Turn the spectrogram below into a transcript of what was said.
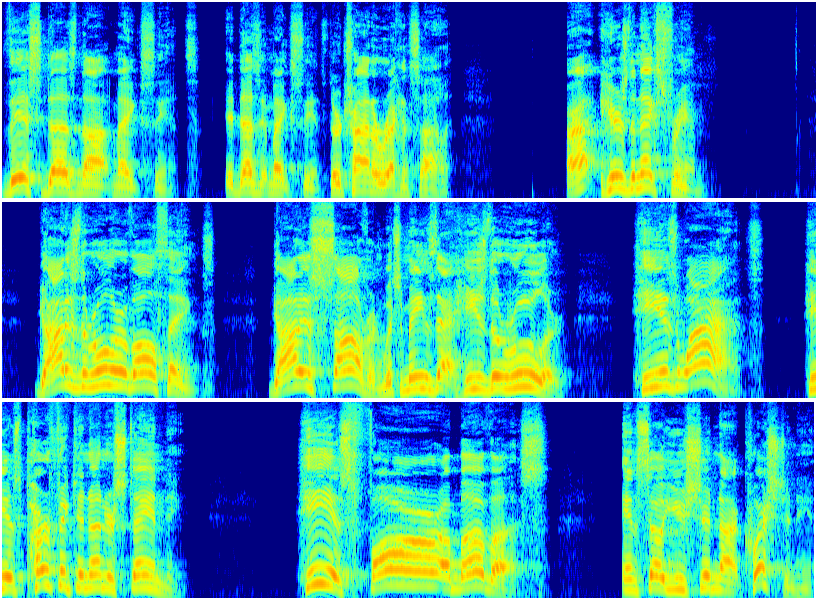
This does not make sense. It doesn't make sense. They're trying to reconcile it. All right, here's the next friend God is the ruler of all things. God is sovereign, which means that He's the ruler. He is wise. He is perfect in understanding. He is far above us. And so you should not question Him.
